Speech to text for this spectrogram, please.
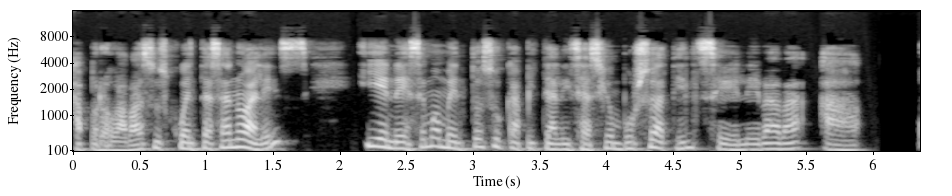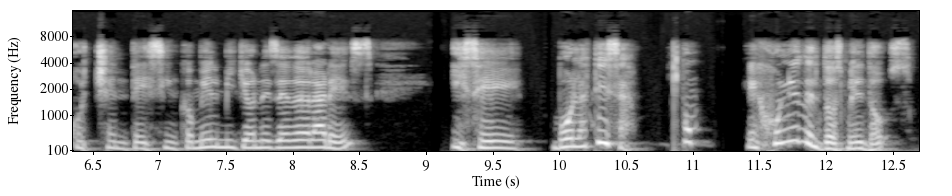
aprobaba sus cuentas anuales y en ese momento su capitalización bursátil se elevaba a 85 mil millones de dólares y se volatiza. En junio del 2002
